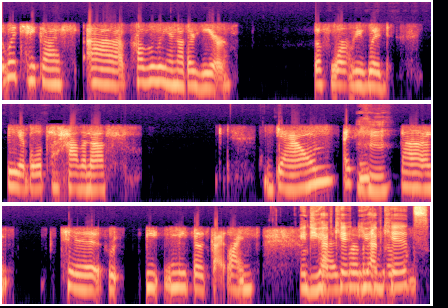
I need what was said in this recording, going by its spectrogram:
it would take us uh, probably another year before we would be able to have enough down, I think, um, to re- meet those guidelines. And do you have Guys, kids? You have kids?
